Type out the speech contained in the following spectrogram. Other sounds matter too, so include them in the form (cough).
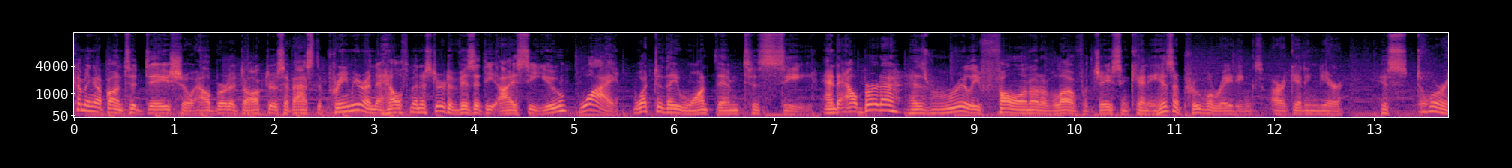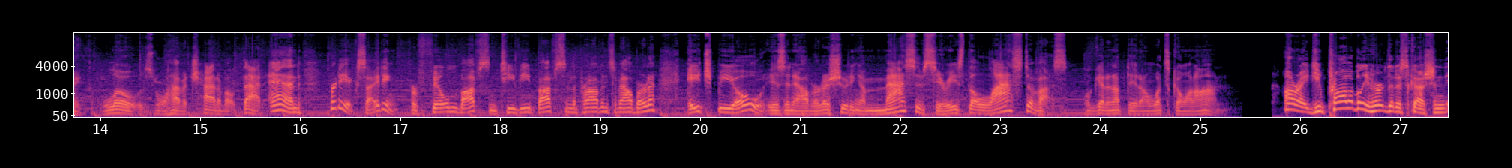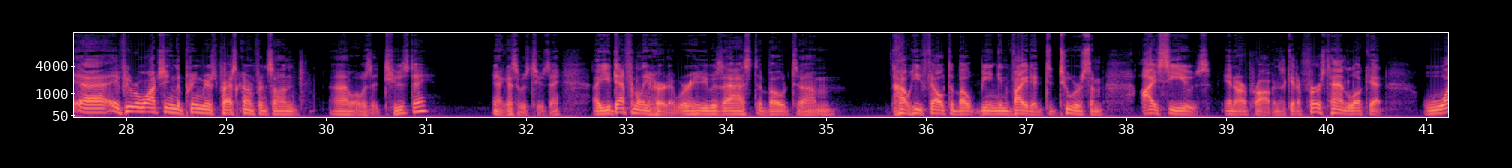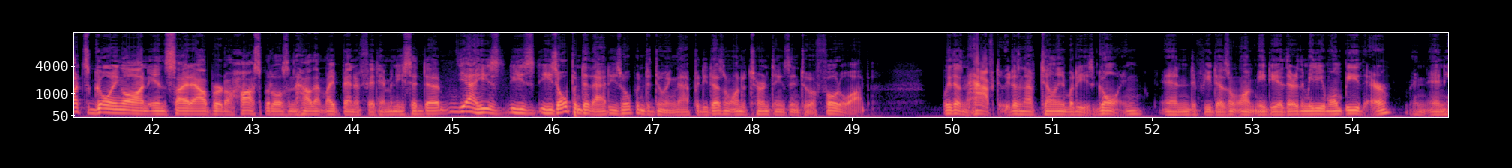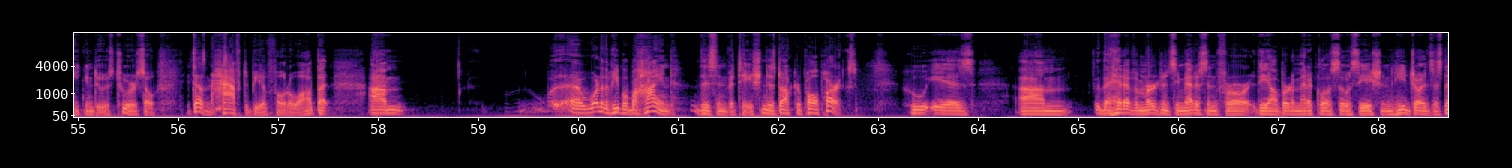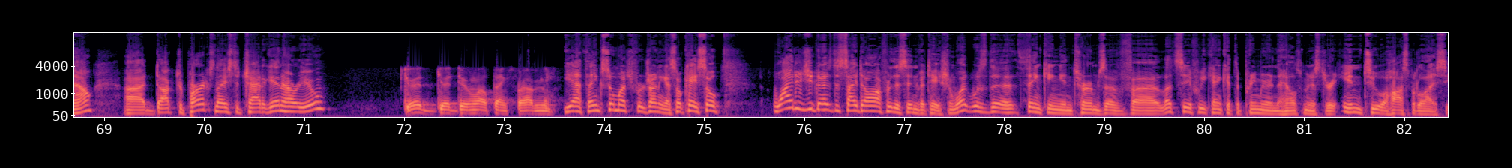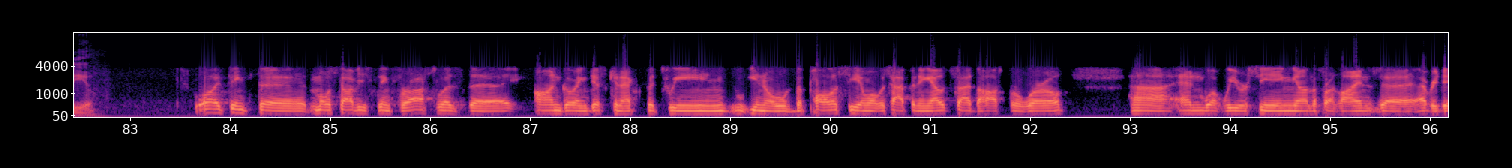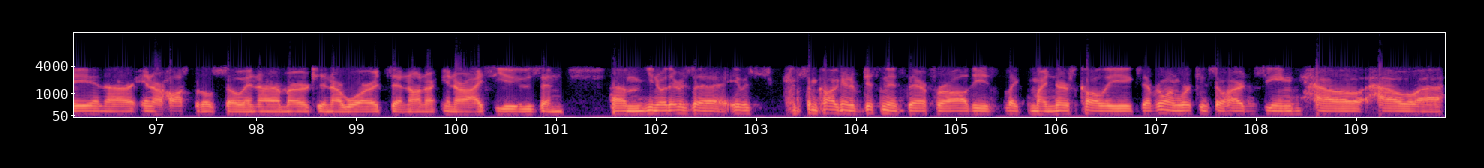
Coming up on today's show, Alberta doctors have asked the Premier and the Health Minister to visit the ICU. Why? What do they want them to see? And Alberta has really fallen out of love with Jason Kenney. His approval ratings are getting near historic lows. We'll have a chat about that. And pretty exciting for film buffs and TV buffs in the province of Alberta. HBO is in Alberta shooting a massive series, The Last of Us. We'll get an update on what's going on. All right, you probably heard the discussion uh, if you were watching the Premier's press conference on, uh, what was it, Tuesday? Yeah, I guess it was Tuesday. Uh, you definitely heard it, where he was asked about um, how he felt about being invited to tour some ICUs in our province, get a first hand look at what's going on inside Alberta hospitals and how that might benefit him. And he said, uh, yeah, he's, he's, he's open to that. He's open to doing that, but he doesn't want to turn things into a photo op. Well, he doesn't have to. He doesn't have to tell anybody he's going. And if he doesn't want media there, the media won't be there, and, and he can do his tour. So it doesn't have to be a photo op. But um, uh, one of the people behind this invitation is Dr. Paul Parks, who is um, the head of emergency medicine for the Alberta Medical Association. He joins us now. Uh, Dr. Parks, nice to chat again. How are you? Good, good, doing well. Thanks for having me. Yeah, thanks so much for joining us. Okay, so why did you guys decide to offer this invitation? What was the thinking in terms of uh, let's see if we can't get the premier and the health minister into a hospital ICU? Well, I think the most obvious thing for us was the ongoing disconnect between you know the policy and what was happening outside the hospital world. Uh, and what we were seeing on the front lines uh, every day in our in our hospitals, so in our emerge, in our wards, and on our in our ICUs, and um, you know, there was a it was some cognitive dissonance there for all these like my nurse colleagues, everyone working so hard and seeing how how uh,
